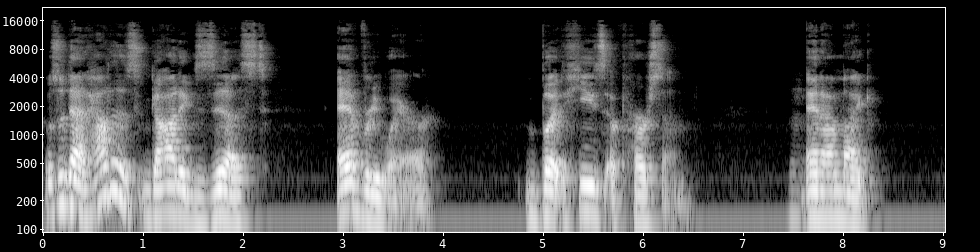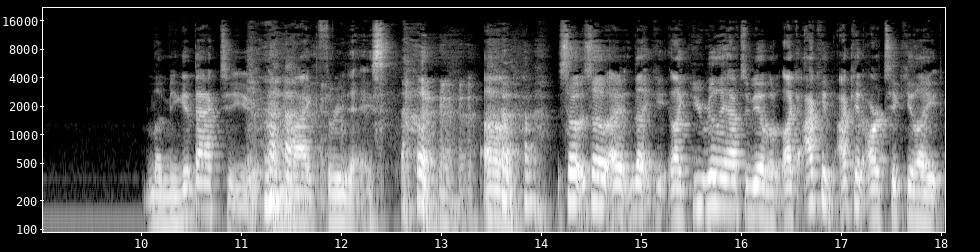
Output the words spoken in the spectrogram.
well, so Dad, how does God exist everywhere, but He's a person? Mhm. And I'm like, let me get back to you in like three days. um, so so uh, like like you really have to be able to like I could I could articulate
